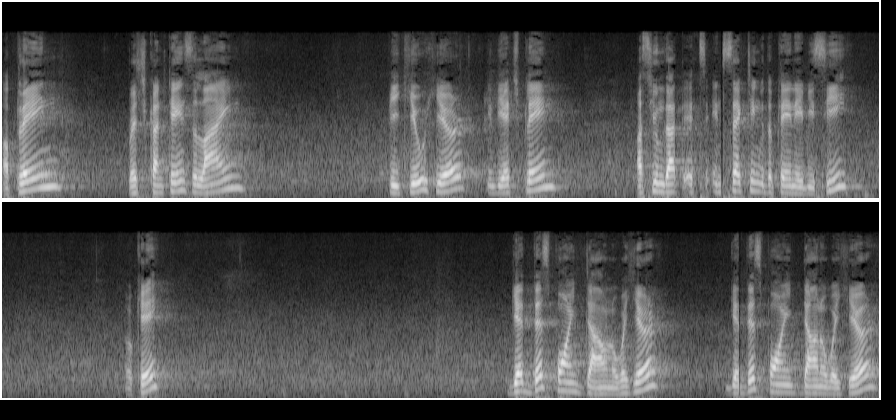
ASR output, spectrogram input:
A plane which contains the line PQ here in the edge plane, assume that it is intersecting with the plane ABC. Okay. Get this point down over here get this point down over here.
